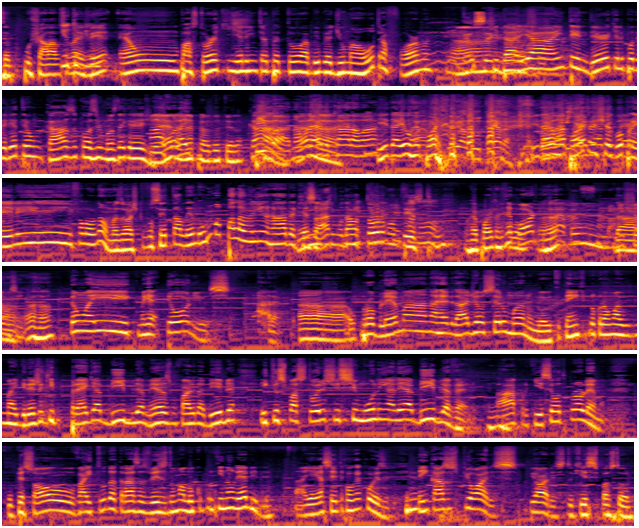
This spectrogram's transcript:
você puxar lá, você YouTube. vai ver. É um pastor que ele interpretou a Bíblia de uma outra forma. eu sei que que daria a entender que ele poderia ter um caso com as irmãs da igreja. Ah, Era, né, pra adulterar. Piba na mulher aham. do cara lá. E daí o repórter. Tu e adultera. Daí o repórter chegou adultera. pra ele e falou: Não, mas eu acho que você tá lendo uma palavrinha errada aqui Exato. que mudava O todo o repórter contexto. falou. O repórter O falou. repórter, Aham. ah, foi um Da- assim. aham. Então aí, como é que é? Teônios. Cara, ah, o problema na realidade é o ser humano, meu. E tu tem que procurar uma, uma igreja que pregue a Bíblia mesmo, fale da Bíblia, e que os pastores te estimulem a ler a Bíblia, velho. Tá? Porque isso é outro problema. O pessoal vai tudo atrás, às vezes, do maluco porque não lê a Bíblia. Tá? E aí aceita qualquer coisa. Tem casos piores, piores do que esse pastor.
